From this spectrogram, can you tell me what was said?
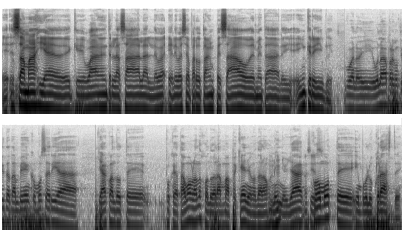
Eh, esa magia de que va entre las salas, eleva, eleva ese aparato tan pesado de metal, es, es increíble. Bueno, y una preguntita también, ¿cómo sería ya cuando te... Porque estábamos hablando cuando eras más pequeño, cuando eras un niño, ya así es. cómo te involucraste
